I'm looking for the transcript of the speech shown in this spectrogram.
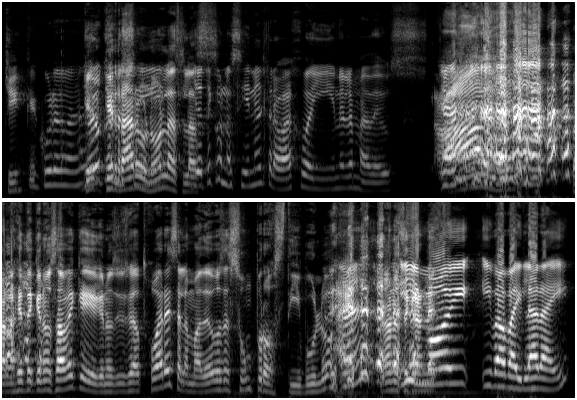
Sí. Qué cura. Qué- raro, ¿no? Las- las- Yo te conocí en el trabajo ahí en el Amadeus. Ah, para la gente que no sabe que, que nos dice Ciudad Juárez, el Amadeus es un prostíbulo. No, no te y Moy iba a bailar ahí.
